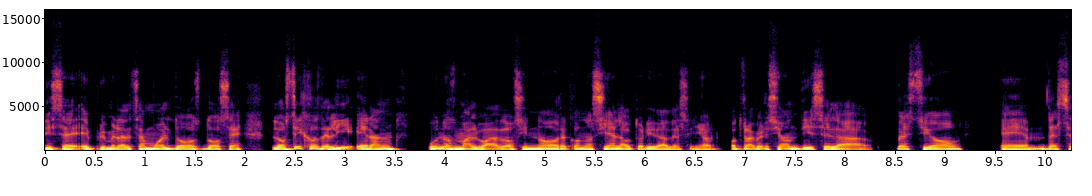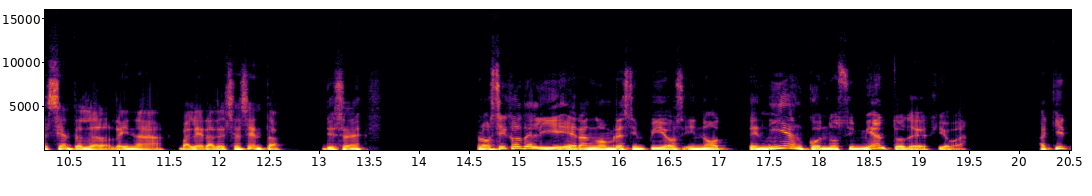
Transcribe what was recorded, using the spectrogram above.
Dice en 1 Samuel 2:12, los hijos de Lee eran unos malvados y no reconocían la autoridad del Señor. Otra versión dice la versión eh, del 60, de la Reina Valera del 60. Dice, los hijos de Eli eran hombres impíos y no tenían conocimiento de Jehová. Aquí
